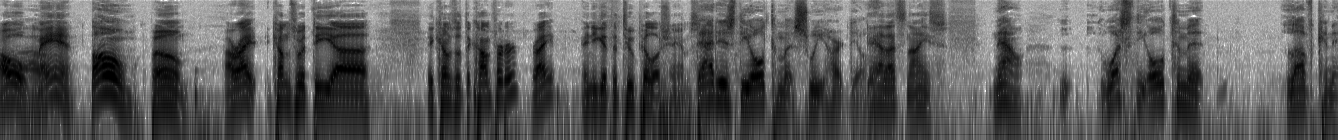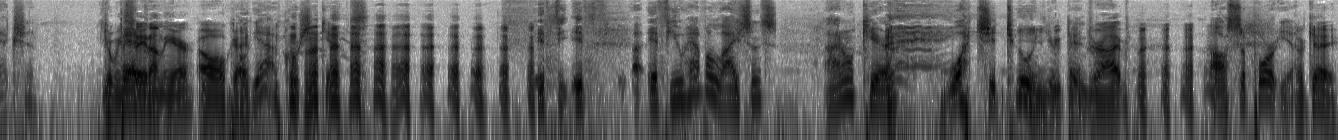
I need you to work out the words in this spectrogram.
Oh man. boom Boom. All right. It comes with the. Uh, it comes with the comforter, right? And you get the two pillow shams. that is the ultimate sweetheart deal yeah, that's nice. now what's the ultimate love connection Can we bedroom. say it on the air? Oh, okay. Oh, yeah, of course you can. if if uh, if you have a license, I don't care what you do in your you can drive. I'll support you. okay.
